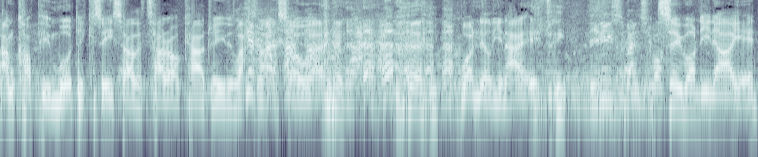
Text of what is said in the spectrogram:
I'm copying Woody because he saw the tarot card reader last night. So uh, one 0 United. 2 1 United,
